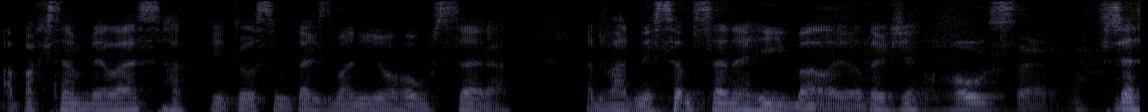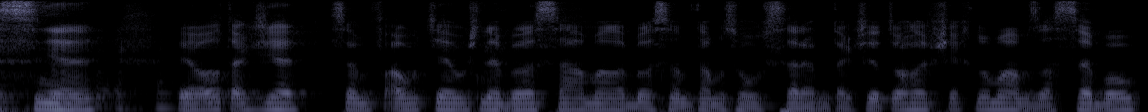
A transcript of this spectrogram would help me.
a pak jsem vylez a chytil jsem takzvanýho housera. A dva dny jsem se nehýbal, jo, takže... Houser. Přesně, jo, takže jsem v autě už nebyl sám, ale byl jsem tam s houserem, takže tohle všechno mám za sebou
